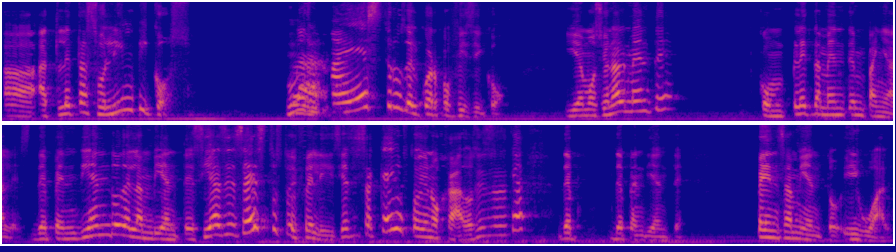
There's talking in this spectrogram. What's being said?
ah, atletas olímpicos, unos maestros del cuerpo físico y emocionalmente completamente en pañales, dependiendo del ambiente. Si haces esto, estoy feliz. Si haces aquello, estoy enojado. Si haces aquello, dependiente. Pensamiento, igual.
